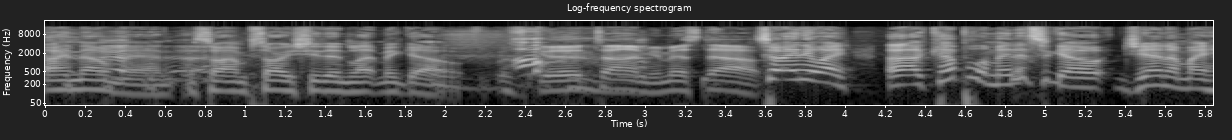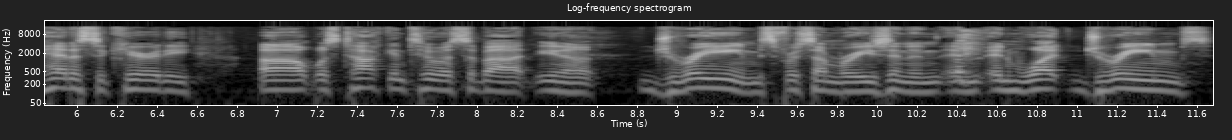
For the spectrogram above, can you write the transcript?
I know, man. So I'm sorry she didn't let me go. It was a good time. You missed out. So anyway, uh, a couple of minutes ago, Jenna, my head of security, uh, was talking to us about you know dreams for some reason and, and, and what dreams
